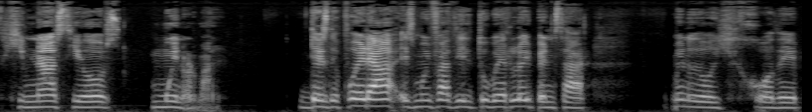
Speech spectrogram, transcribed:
Gimnasios, muy normal. Desde fuera es muy fácil tú verlo y pensar, menudo hijo de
